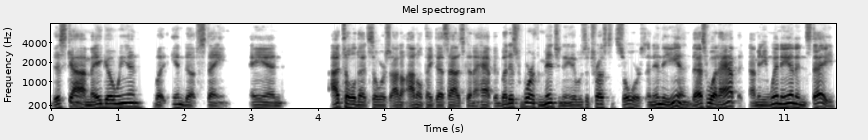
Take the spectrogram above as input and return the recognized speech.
this guy may go in, but end up staying, and I told that source I don't I don't think that's how it's going to happen, but it's worth mentioning. It was a trusted source, and in the end, that's what happened. I mean, he went in and stayed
